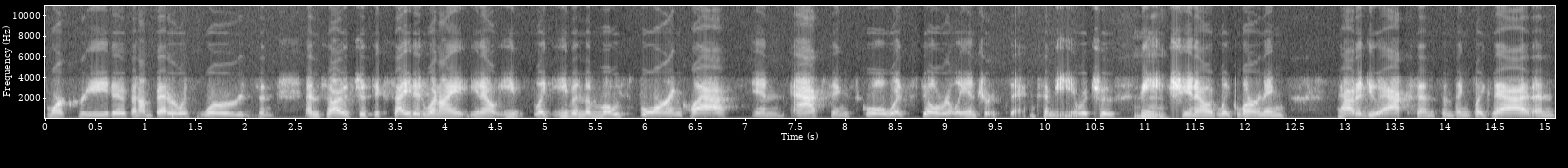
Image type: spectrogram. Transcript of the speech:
more creative and I'm better with words and and so I was just excited when I, you know, e- like even the most boring class in acting school was still really interesting to me, which was Mhm. speech, you know, like learning how to do accents and things like that and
